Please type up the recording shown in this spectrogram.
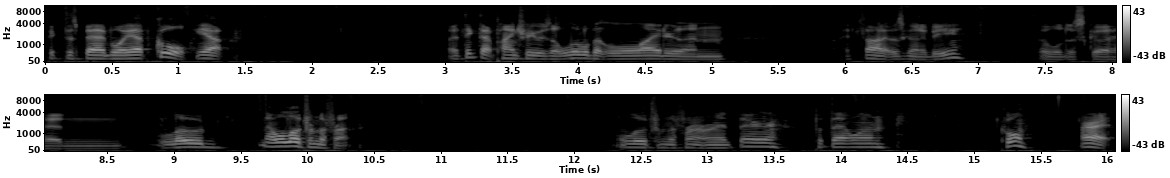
Pick this bad boy up. Cool, yeah. I think that pine tree was a little bit lighter than I thought it was going to be. So we'll just go ahead and load. No, we'll load from the front. We'll load from the front right there. Put that one. Cool. Alright,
